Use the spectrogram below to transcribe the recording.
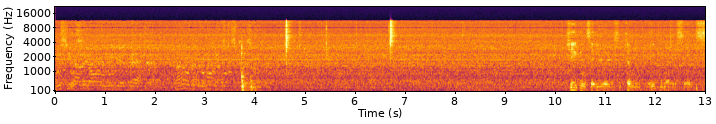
We'll see how they are when we get back. I hope they want us to spend some Chicken City was September 1896.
